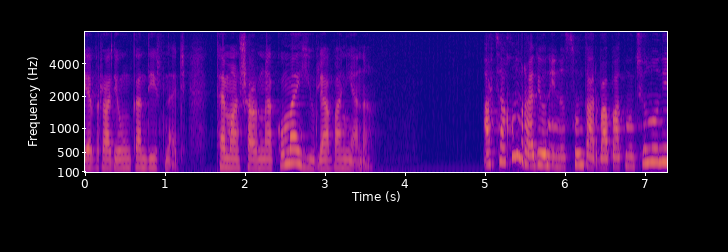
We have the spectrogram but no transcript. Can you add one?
եւ ռադիոընկերներ։ Թեման շարունակում է Յուլիա Վանյանը։ Արցախում ռադիոն 90 տարվա պատմություն ունի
